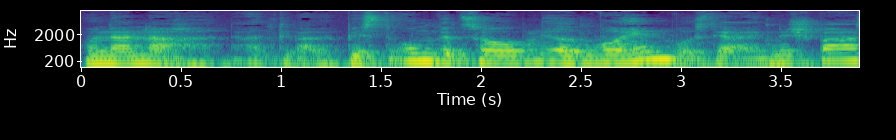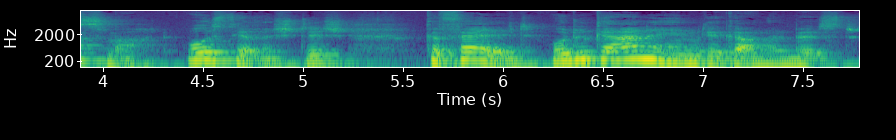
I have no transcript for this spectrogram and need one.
Und dann nach, bist du umgezogen irgendwo hin, wo es dir eigentlich Spaß macht, wo es dir richtig gefällt, wo du gerne hingegangen bist.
